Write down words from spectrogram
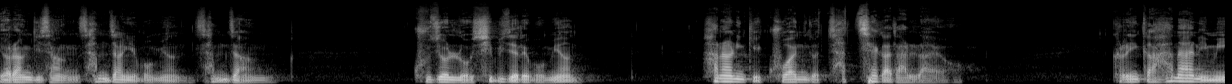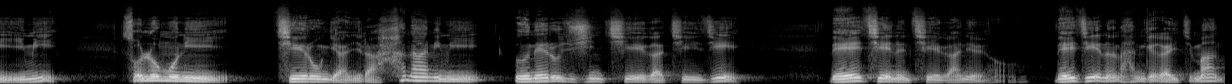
열왕기상 3장에 보면 3장 9절로 12절에 보면 하나님께 구한 것 자체가 달라요. 그러니까 하나님이 이미 솔로몬이 지혜로운 게 아니라 하나님이 은혜로 주신 지혜가 지혜지 내 지혜는 지혜가 아니에요. 내 지혜는 한계가 있지만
